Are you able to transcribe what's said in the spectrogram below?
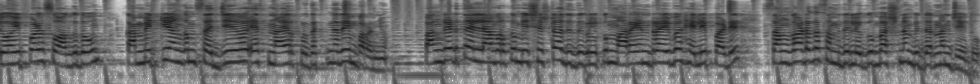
ജോയ് പോൾ സ്വാഗതവും കമ്മിറ്റി അംഗം സജീവ് എസ് നായർ കൃതജ്ഞതയും പറഞ്ഞു. പങ്കെടുത്ത എല്ലാവർക്കും വിശിഷ്ടാതിഥികൾക്കും മറൈൻ ഡ്രൈവ് ഹെലിപ്പാഡിൽ സംഘാടക സമിതി ലഘുഭക്ഷണം വിതരണം ചെയ്തു.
